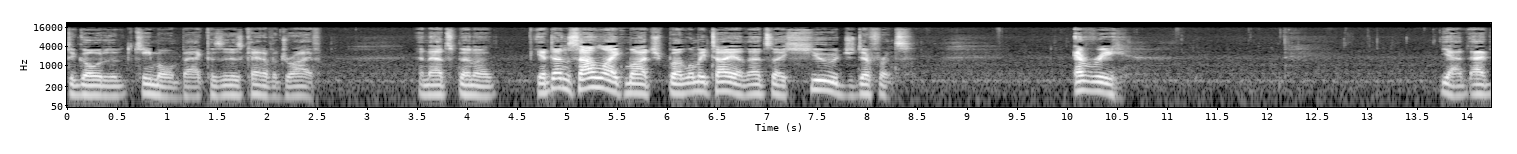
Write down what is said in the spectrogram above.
to go to chemo and back because it is kind of a drive. And that's been a, it doesn't sound like much, but let me tell you, that's a huge difference. Every, yeah, that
